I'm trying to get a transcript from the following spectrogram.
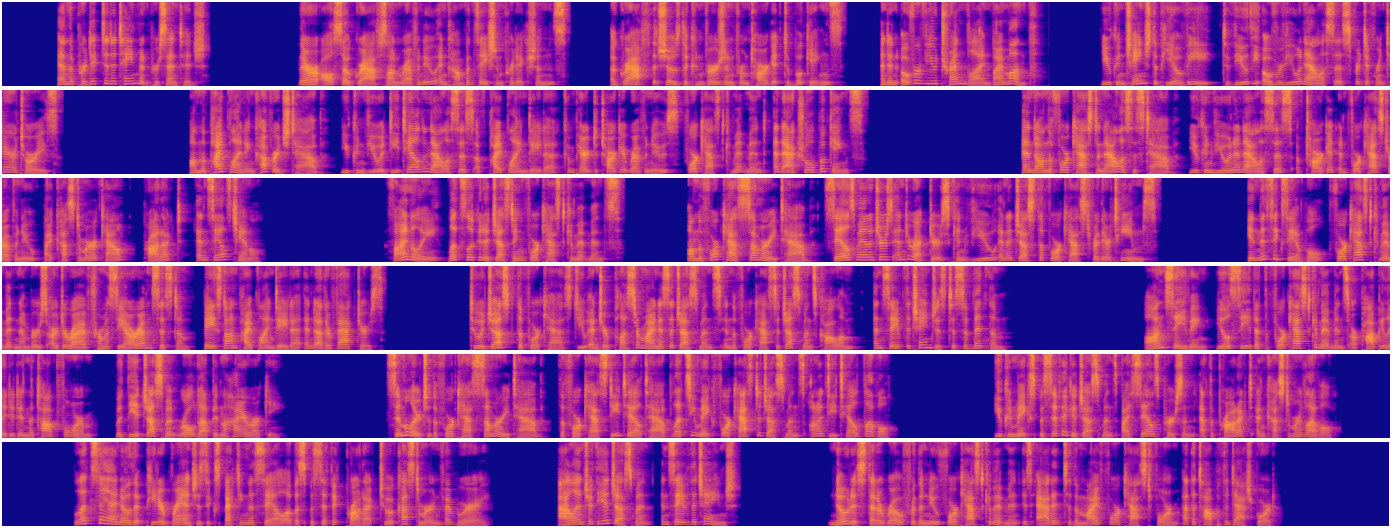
and the predicted attainment percentage. There are also graphs on revenue and compensation predictions, a graph that shows the conversion from target to bookings, and an overview trend line by month. You can change the POV to view the overview analysis for different territories. On the Pipeline and Coverage tab, you can view a detailed analysis of pipeline data compared to target revenues, forecast commitment, and actual bookings. And on the Forecast Analysis tab, you can view an analysis of target and forecast revenue by customer account, product, and sales channel. Finally, let's look at adjusting forecast commitments. On the Forecast Summary tab, sales managers and directors can view and adjust the forecast for their teams. In this example, forecast commitment numbers are derived from a CRM system based on pipeline data and other factors. To adjust the forecast, you enter plus or minus adjustments in the Forecast Adjustments column and save the changes to submit them. On saving, you'll see that the forecast commitments are populated in the top form, with the adjustment rolled up in the hierarchy. Similar to the Forecast Summary tab, the Forecast Detail tab lets you make forecast adjustments on a detailed level. You can make specific adjustments by salesperson at the product and customer level. Let's say I know that Peter Branch is expecting the sale of a specific product to a customer in February. I'll enter the adjustment and save the change. Notice that a row for the new forecast commitment is added to the My Forecast form at the top of the dashboard.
